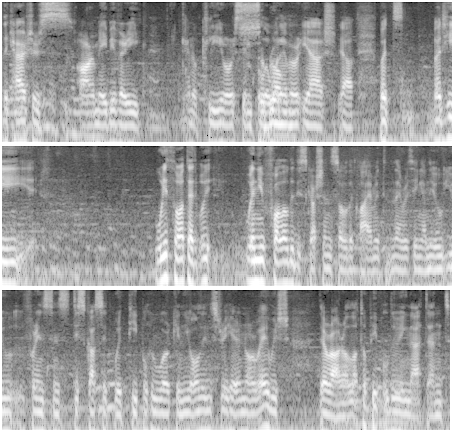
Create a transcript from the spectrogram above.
the characters are maybe very kind of clear or simple or whatever. Yeah sh- yeah. But but he we thought that we when you follow the discussions of the climate and everything, and you, you, for instance, discuss it with people who work in the oil industry here in Norway, which there are a lot of people doing that, and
